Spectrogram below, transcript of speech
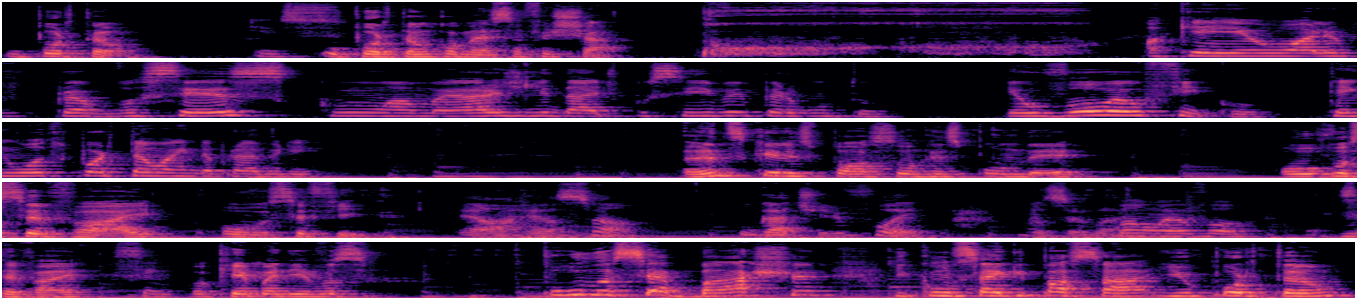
o portão. Isso. O portão começa a fechar. Ok, eu olho pra vocês com a maior agilidade possível e pergunto: Eu vou ou eu fico? Tem outro portão ainda pra abrir. Antes que eles possam responder, ou você vai ou você fica. É uma reação. O gatilho foi. Você vai. Bom, eu vou. Você vai? Sim. Ok, Mania, você pula, se abaixa e consegue passar, e o portão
